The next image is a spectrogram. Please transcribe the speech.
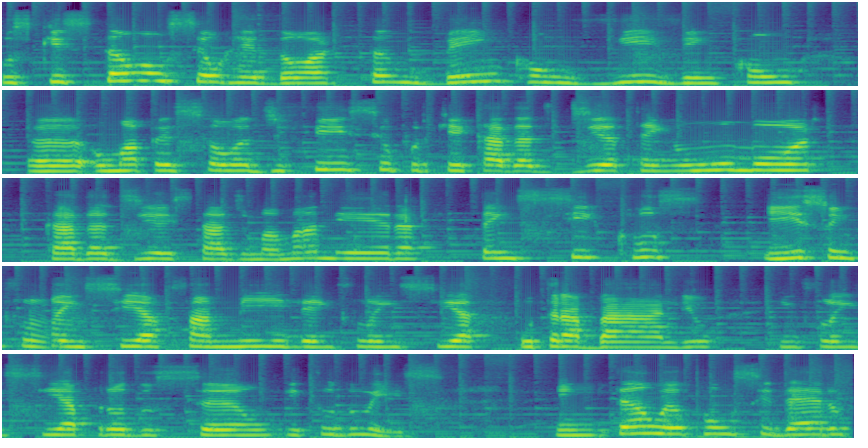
os que estão ao seu redor também convivem com uh, uma pessoa difícil, porque cada dia tem um humor, cada dia está de uma maneira, tem ciclos, e isso influencia a família, influencia o trabalho, influencia a produção e tudo isso. Então, eu considero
